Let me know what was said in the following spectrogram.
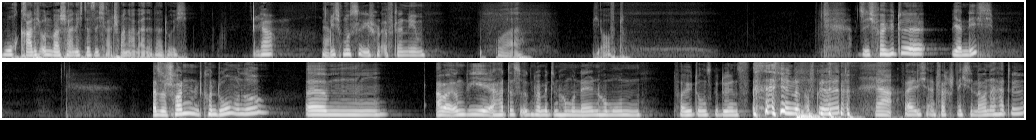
hochgradig unwahrscheinlich, dass ich halt schwanger werde dadurch. Ja. Ja. Ich musste die schon öfter nehmen. Oder wie oft? Also ich verhüte ja nicht. Also schon mit Kondom und so. Ähm, aber irgendwie hat das irgendwann mit den hormonellen Hormonen Verhütungsgedöns irgendwann aufgehört, Ja. weil ich einfach schlechte Laune hatte.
